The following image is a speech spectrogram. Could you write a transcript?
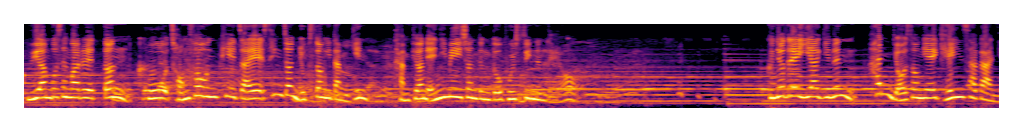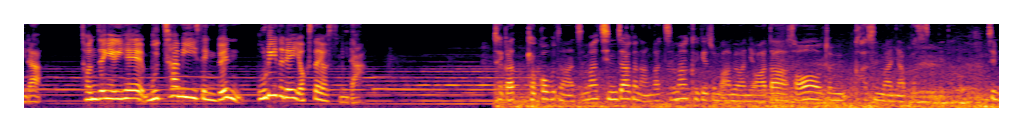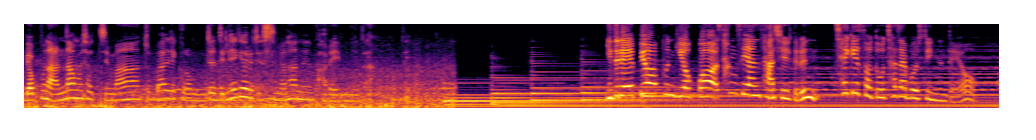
위안부 생활을 했던 고 정서운 피해자의 생전 육성이 담긴 단편 애니메이션 등도 볼 수 있는데요. 그녀들의 이야기는 한 여성의 개인사가 아니라 전쟁에 의해 무참히 희생된 우리들의 역사였습니다. 제가 겪어보진 않았지만 짐작은 안 갔지만 그게 좀 마음에 많이 와닿아서 좀 가슴이 많이 아팠습니다. 지금 몇 분 안 남으셨지만 좀 빨리 그런 문제들이 해결이 됐으면 하는 바람입니다. 네. 이들의 뼈아픈 기억과 상세한 사실들은 책에서도 찾아볼 수 있는데요.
